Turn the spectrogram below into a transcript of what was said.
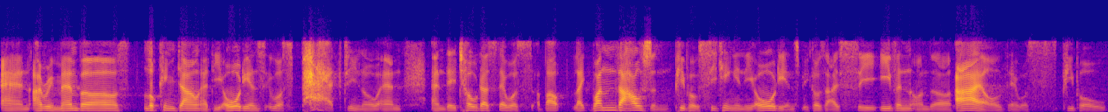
and I remember looking down at the audience, it was packed, you know, and, and they told us there was about like 1,000 people sitting in the audience because I see even on the aisle there was people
